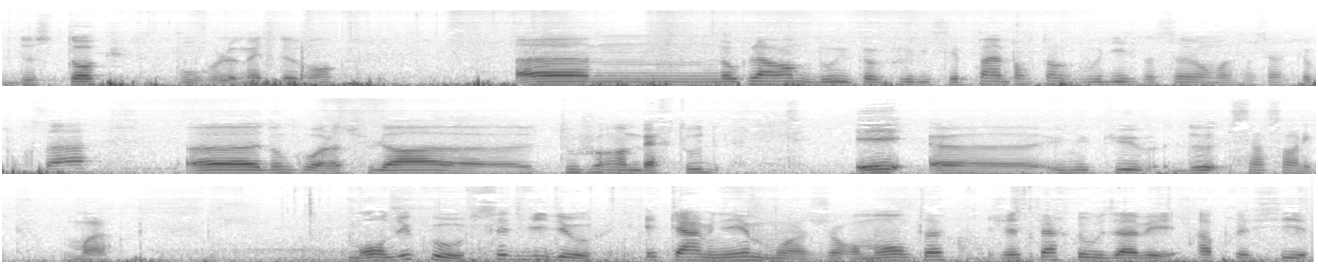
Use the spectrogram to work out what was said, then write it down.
de stock pour le mettre devant. Euh, donc la rampe douille, comme je vous dis, c'est pas important que je vous dise parce qu'on va s'en servir que pour ça. Euh, donc voilà, celui-là, euh, toujours un Berthoud et une cuve de 500 litres. Voilà. Bon, du coup, cette vidéo est terminée. Moi, je remonte. J'espère que vous avez apprécié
